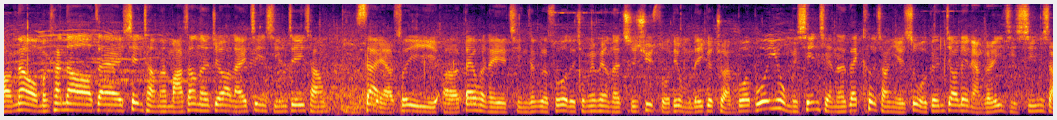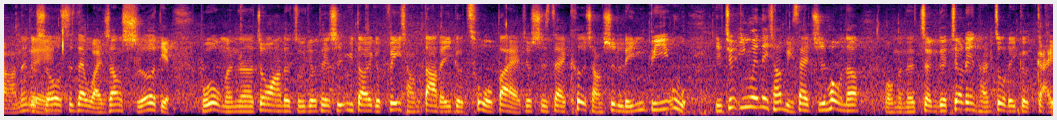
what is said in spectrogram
好，那我们看到在现场呢，马上呢就要来进行这一场比赛啊，所以呃，待会呢也请这个所有的球迷朋友呢持续锁定我们的一个转播。不过因为我们先前呢在客场也是我跟教练两个人一起欣赏，那个时候是在晚上十二点。不过我们呢中华的足球队是遇到一个非常大的一个挫败，就是在客场是零比五。也就因为那场比赛之后呢，我们的整个教练团做了一个改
